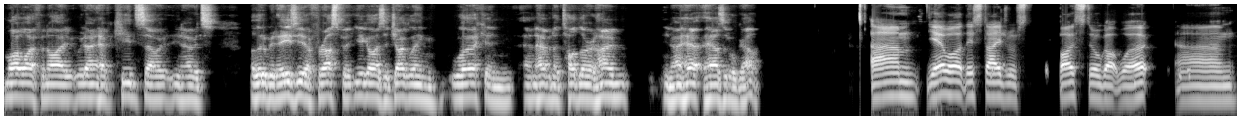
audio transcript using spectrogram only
my wife and I, we don't have kids, so you know it's a little bit easier for us. But you guys are juggling work and and having a toddler at home. You know, how, how's it all going? Um, yeah, well, at this stage, we've both still got work. Um,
